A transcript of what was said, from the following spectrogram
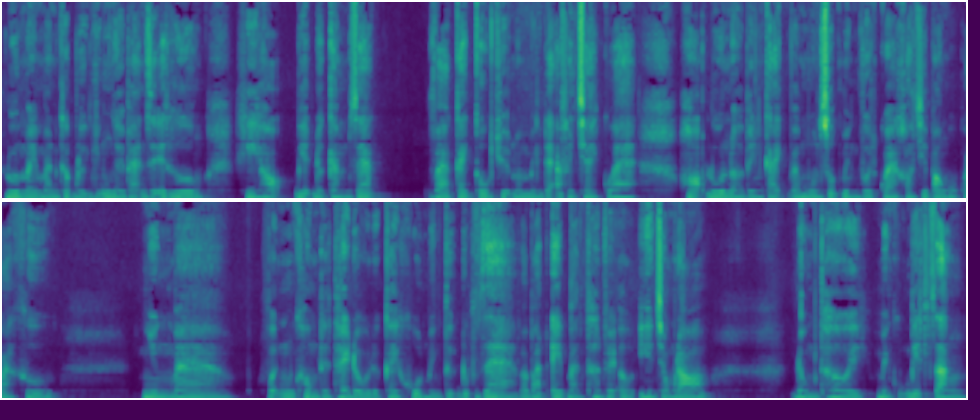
luôn may mắn gặp được những người bạn dễ thương, khi họ biết được cảm giác và cách câu chuyện mà mình đã phải trải qua, họ luôn ở bên cạnh và muốn giúp mình vượt qua khỏi chiếc bóng của quá khứ. Nhưng mà vẫn không thể thay đổi được cái khuôn mình tự đúc ra và bắt ép bản thân phải ở yên trong đó. Đồng thời, mình cũng biết rằng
